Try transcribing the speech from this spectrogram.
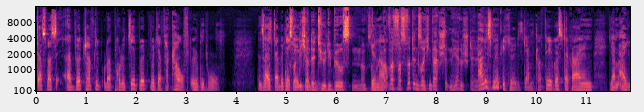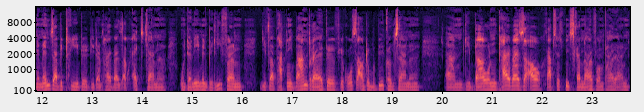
das, was erwirtschaftet oder produziert wird, wird ja verkauft irgendwo. Das heißt, da wird Und zwar nicht an der Tür die Bürsten, ne? So, genau. Was, was wird in solchen Werkstätten hergestellt? Alles Mögliche. Die haben Kaffeeröstereien, die haben eigene Mensa-Betriebe, die dann teilweise auch externe Unternehmen beliefern. Die verpacken Bahndreiecke für große Automobilkonzerne. Ähm, die bauen teilweise auch, gab es jetzt einen Skandal vor ein paar Jahren,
